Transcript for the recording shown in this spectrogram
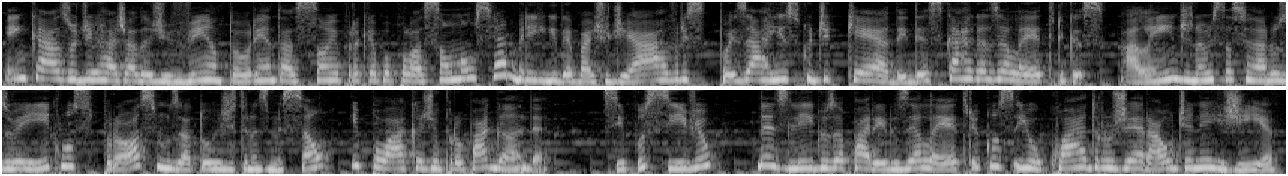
Em caso de rajadas de vento, a orientação é para que a população não se abrigue debaixo de árvores, pois há risco de queda e descargas elétricas, além de não estacionar os veículos próximos à torre de transmissão e placas de propaganda. Se possível, desligue os aparelhos elétricos e o quadro geral de energia.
